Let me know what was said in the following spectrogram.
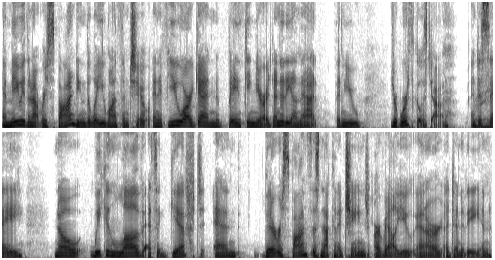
and maybe they're not responding the way you want them to. And if you are again banking your identity on that, then you your worth goes down. And to say, no, we can love as a gift, and their response is not going to change our value and our identity and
